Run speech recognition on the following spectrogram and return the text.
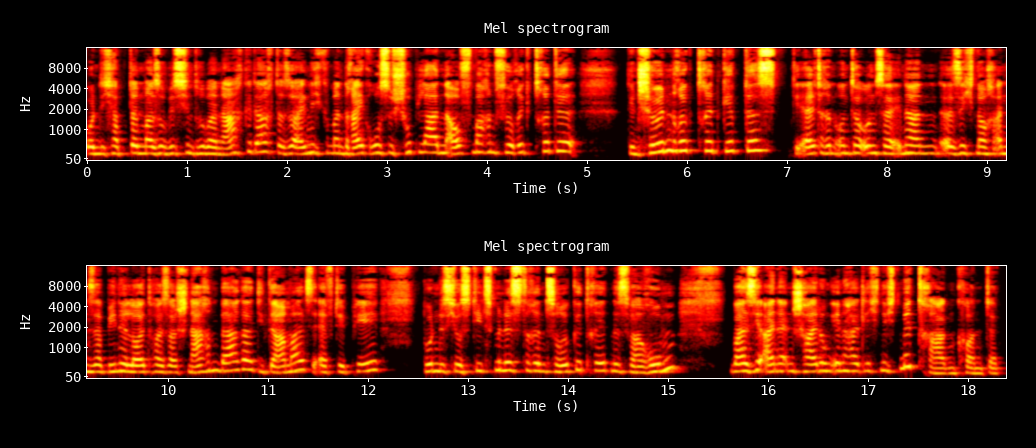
Und ich habe dann mal so ein bisschen drüber nachgedacht. Also eigentlich kann man drei große Schubladen aufmachen für Rücktritte. Den schönen Rücktritt gibt es. Die Älteren unter uns erinnern äh, sich noch an Sabine Leuthäuser-Schnarrenberger, die damals FDP Bundesjustizministerin zurückgetreten ist. Warum? Weil sie eine Entscheidung inhaltlich nicht mittragen konnte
